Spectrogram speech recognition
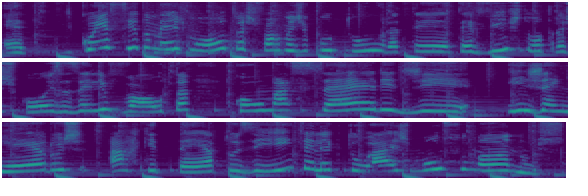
é, conhecido mesmo outras formas de cultura, ter, ter visto outras coisas, ele volta com uma série de engenheiros, arquitetos e intelectuais muçulmanos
